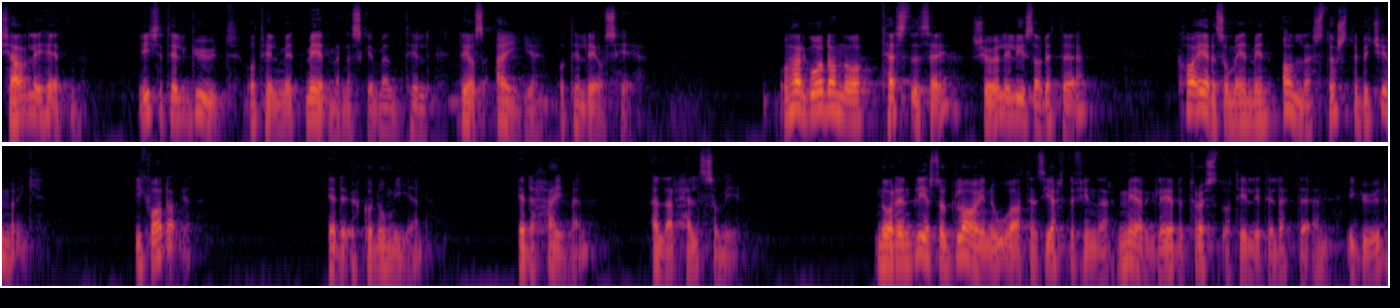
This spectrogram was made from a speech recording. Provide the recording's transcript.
Kjærligheten, ikke til Gud og til mitt medmenneske, men til det oss eier og til det oss har. Og Her går det an å teste seg sjøl i lys av dette. Hva er det som er min aller største bekymring i hverdagen? Er det økonomien? Er det heimen? Eller helsa mi? Når en blir så glad i noe at ens hjerte finner mer glede, trøst og tillit til dette enn i Gud,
